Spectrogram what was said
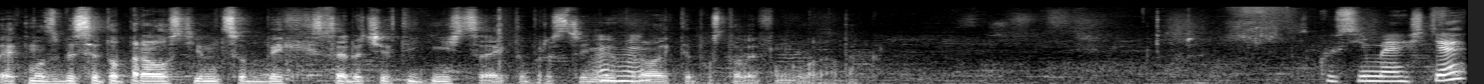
jak moc by se to pralo s tím, co bych se dočil v té knížce, jak to prostředí mm-hmm. vypadalo, jak ty postavy fungovaly tak. Zkusíme ještě?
